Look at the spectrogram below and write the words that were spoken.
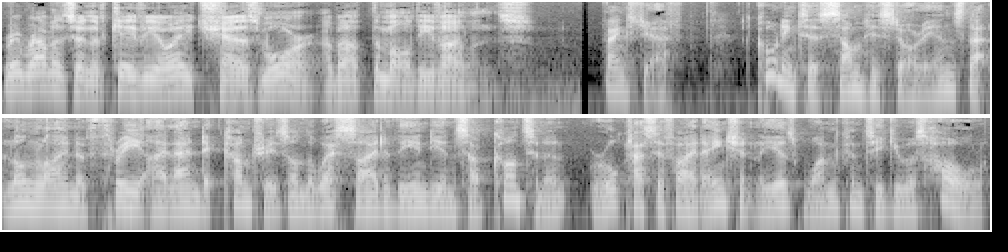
Ray Robinson of KVOH has more about the Maldive Islands. Thanks, Jeff. According to some historians, that long line of three islandic countries on the west side of the Indian subcontinent were all classified anciently as one contiguous whole,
